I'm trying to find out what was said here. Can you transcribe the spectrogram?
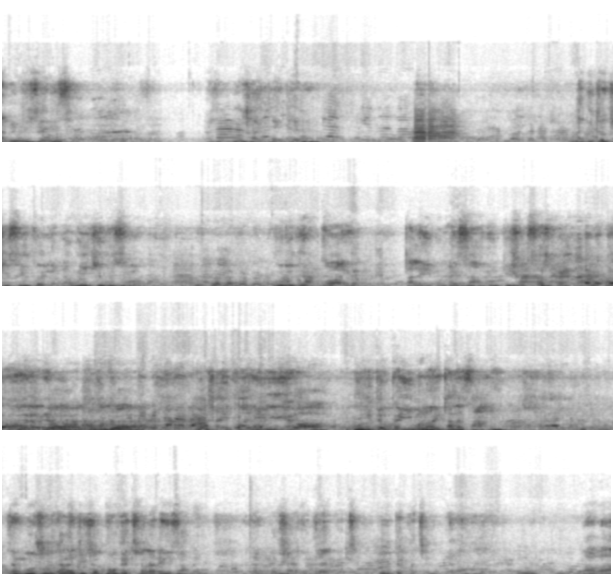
আমি বুঝে গেছি। খেয়ে আমি তো কিছুই কইলাম না, উনি কি বুঝলো? গুরুদেব কয়, তাহলে মনে হয় স্বামী বল গুরুদেব কয় মনে হয় তাহলে জানে যে মসুর কালে কিসব ভোগের চলে নেই জানে তাই গোসাই এখন যাই করছে, গুরুদেব করছে এ বাবা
